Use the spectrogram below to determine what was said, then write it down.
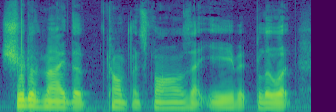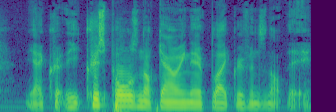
should have made the conference finals that year, but blew it. Yeah, Chris Paul's not going there if Blake Griffin's not there,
